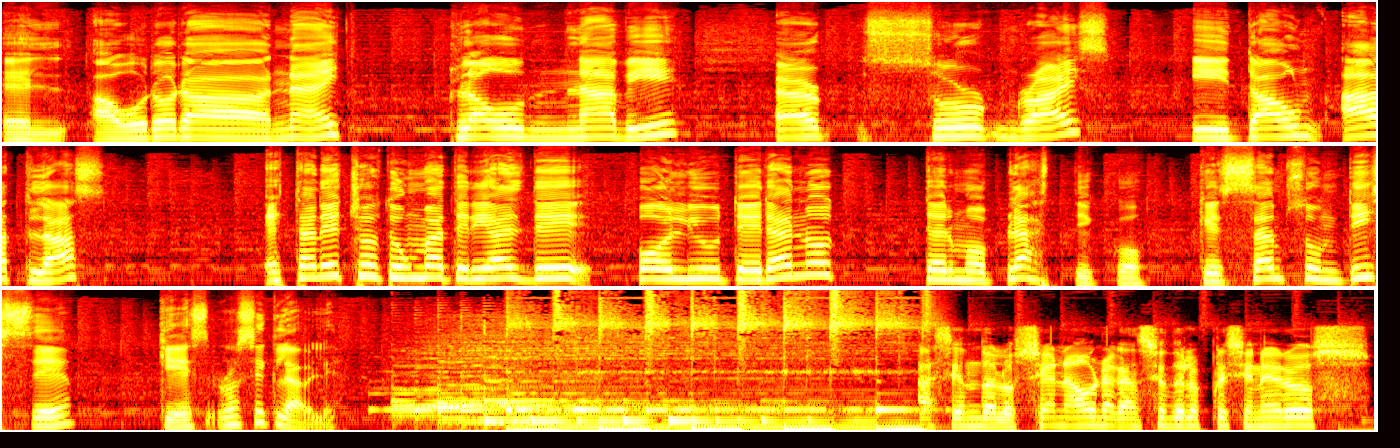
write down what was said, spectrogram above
el Aurora Night, Cloud Navy, Earth Sunrise y Down Atlas, están hechos de un material de poliuterano termoplástico que Samsung dice que es reciclable. Haciendo alusión a una canción de los prisioneros,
